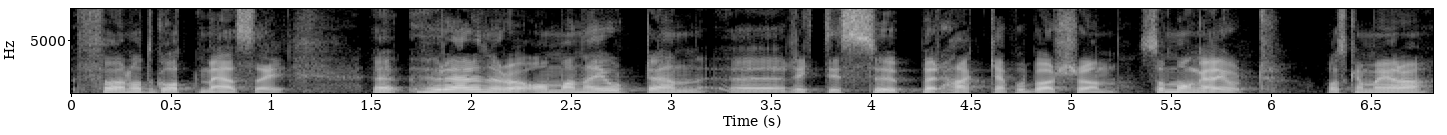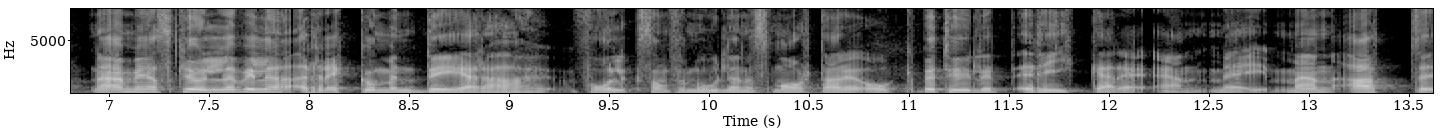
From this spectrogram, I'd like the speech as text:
för något gott med sig. Eh, hur är det nu då om man har gjort en riktig superhacka på börsen som många har gjort? Vad ska man göra? Nej, men jag skulle vilja rekommendera folk som förmodligen är smartare och betydligt rikare än mig, men att eh,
